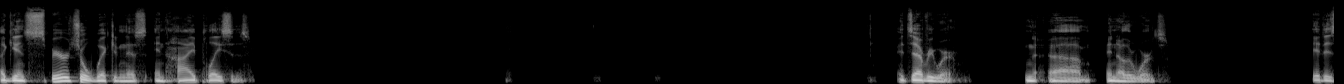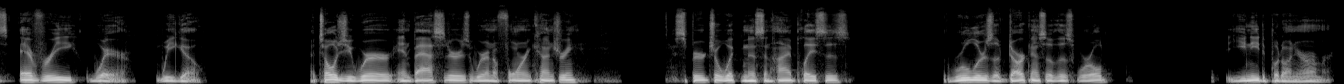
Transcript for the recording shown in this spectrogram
Against spiritual wickedness in high places. It's everywhere. Um, in other words, it is everywhere we go. I told you we're ambassadors, we're in a foreign country. Spiritual wickedness in high places, rulers of darkness of this world. You need to put on your armor.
